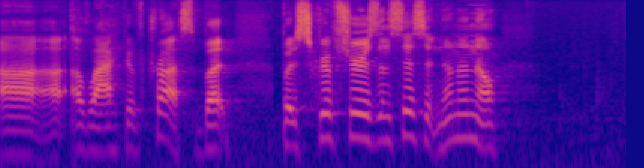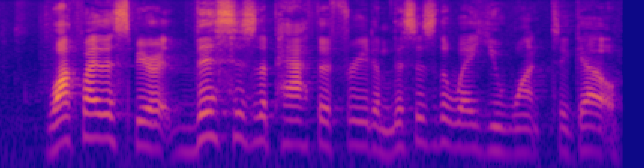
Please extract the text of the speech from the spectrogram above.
uh, a lack of trust. But but scripture is insistent. No no no. Walk by the spirit. This is the path of freedom. This is the way you want to go.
